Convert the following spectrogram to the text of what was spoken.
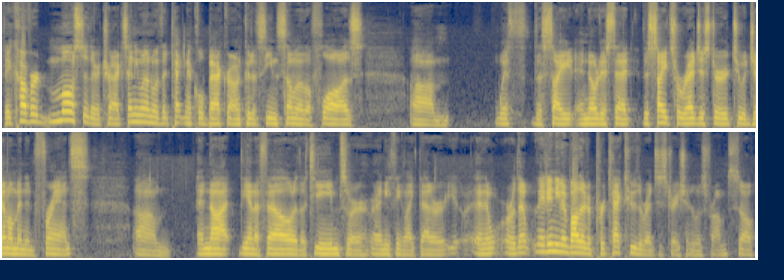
They covered most of their tracks. Anyone with a technical background could have seen some of the flaws um, with the site and noticed that the sites were registered to a gentleman in France um, and not the NFL or the teams or, or anything like that, or and or that they didn't even bother to protect who the registration was from. So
